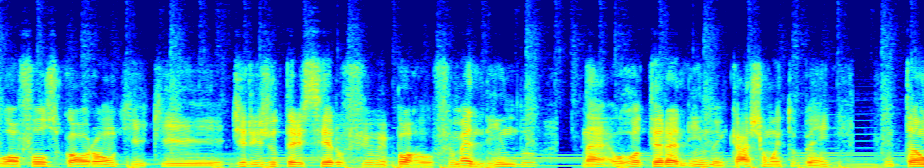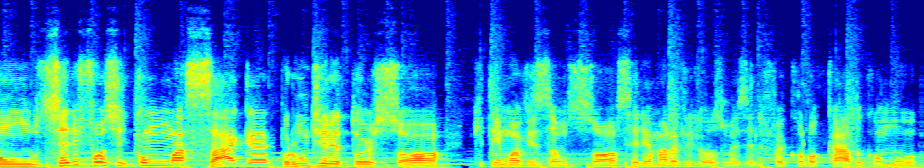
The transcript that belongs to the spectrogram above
o Alfonso Cuarón, que, que dirige o terceiro filme, porra, o filme é lindo, né? O roteiro é lindo, encaixa muito bem. Então, se ele fosse como uma saga por um diretor só, que tem uma visão só, seria maravilhoso. Mas ele foi colocado como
